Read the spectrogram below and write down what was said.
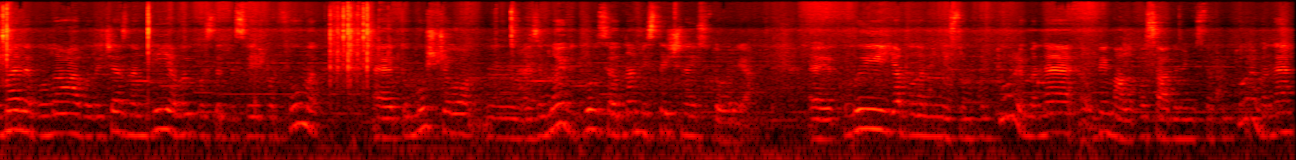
в мене була величезна мрія випустити свої парфуми, е, тому що зі мною відбулася одна містична історія. Е, Коли я була міністром культури, мене обіймала посаду міністра культури, мене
